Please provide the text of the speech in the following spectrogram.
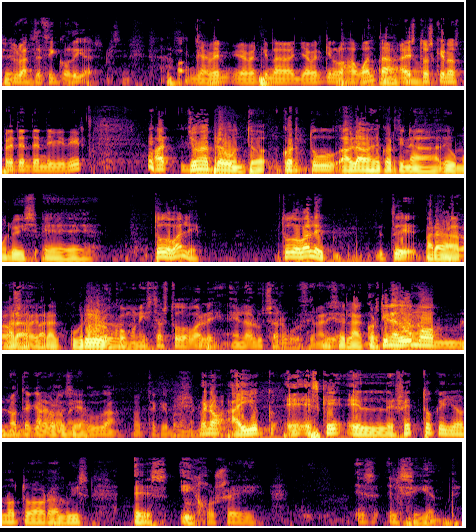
sí. durante cinco días. Y a ver, y a ver, quién, a- y a ver quién los aguanta, A estos que nos pretenden dividir. Ahora, yo me pregunto, tú hablabas de cortina de humo, Luis. eh, ¿Todo vale? ¿Todo vale para, a para, ver, para cubrir Para los comunistas todo vale en la lucha revolucionaria. Decir, la No cortina te de humo, la- No te para queda la menor duda. No te quepa la menor Bueno, duda. ahí eh, es que el efecto que yo noto ahora, Luis, es, y José, es el siguiente.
